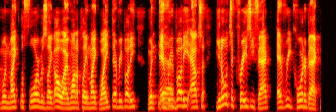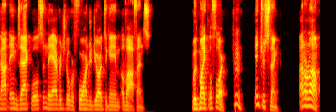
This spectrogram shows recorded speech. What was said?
when Mike LaFleur was like, oh, I want to play Mike White to everybody. When Yeah. everybody outside, you know what's a crazy fact? Every quarterback not named Zach Wilson, they averaged over 400 yards a game of offense with Mike LaFleur. Hmm, interesting. I don't know.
